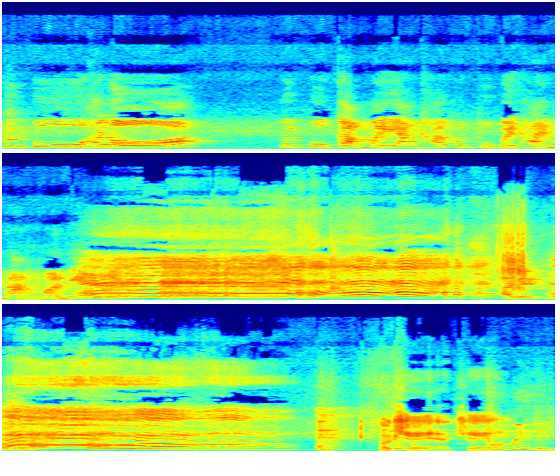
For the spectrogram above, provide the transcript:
คุณปู่ฮัลโหล คุณปู่กลับมายังคะ คุณปู่ไปถ่ายหนังมาเนี่ย อันนี้คือโอเค โอเคมองไม่เห็น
